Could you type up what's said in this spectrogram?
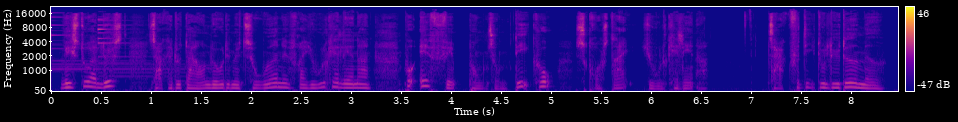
Hvis du har lyst, så kan du downloade metoderne fra julekalenderen på f5.dk-julekalender. Tak fordi du lyttede med.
